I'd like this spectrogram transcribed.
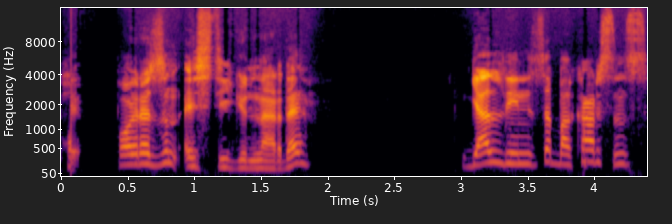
Po- Poyraz'ın estiği günlerde geldiğinizde bakarsınız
